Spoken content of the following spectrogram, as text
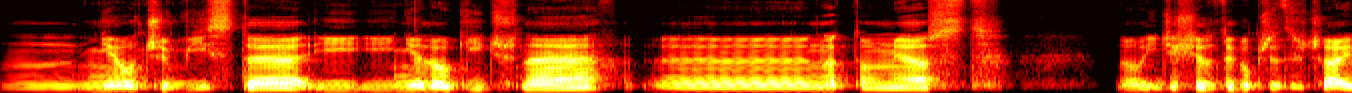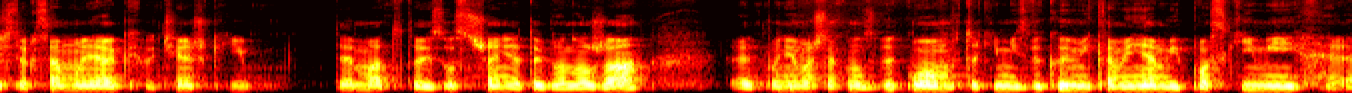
mm, nieoczywiste i, i nielogiczne, y, natomiast no, idzie się do tego przyzwyczaić. Tak samo jak ciężki temat to jest ostrzenie tego noża, e, ponieważ taką zwykłą, takimi zwykłymi kamieniami płaskimi e,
